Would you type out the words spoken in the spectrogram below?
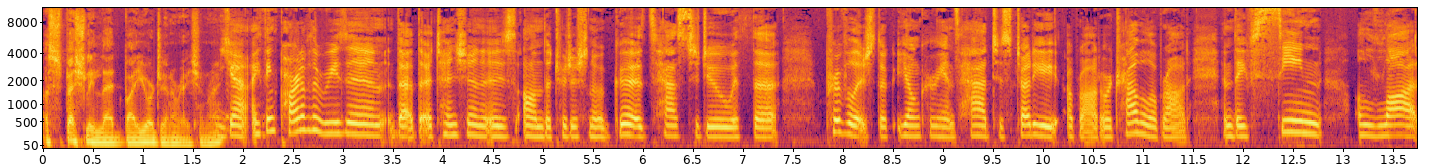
especially led by your generation, right? Yeah, I think part of the reason that the attention is on the traditional goods has to do with the privilege the young Koreans had to study abroad or travel abroad, and they've seen a lot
